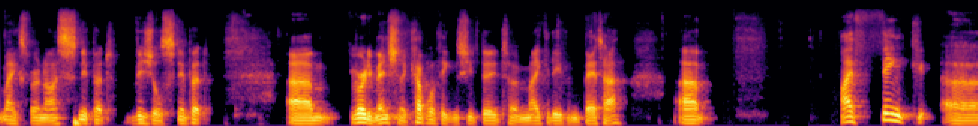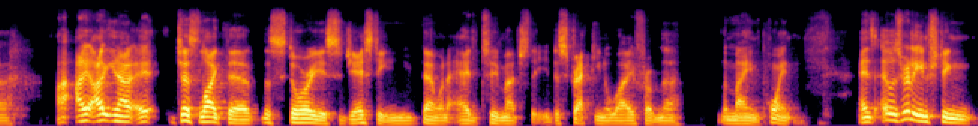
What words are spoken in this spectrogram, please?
makes for a nice snippet, visual snippet. Um, you've already mentioned a couple of things you do to make it even better. Um, I think, uh, I, I, you know, it, just like the the story is suggesting, you don't want to add too much that you're distracting away from the the main point. And it was really interesting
